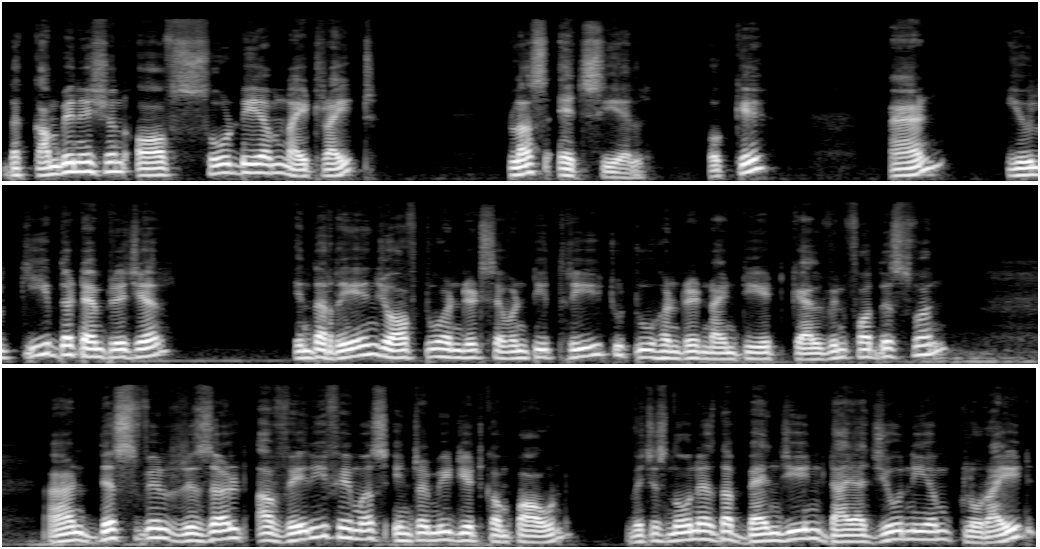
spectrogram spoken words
the combination of sodium nitrite plus HCl okay? And you will keep the temperature in the range of 273 to 298 Kelvin for this one. And this will result a very famous intermediate compound which is known as the benzene diazonium chloride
